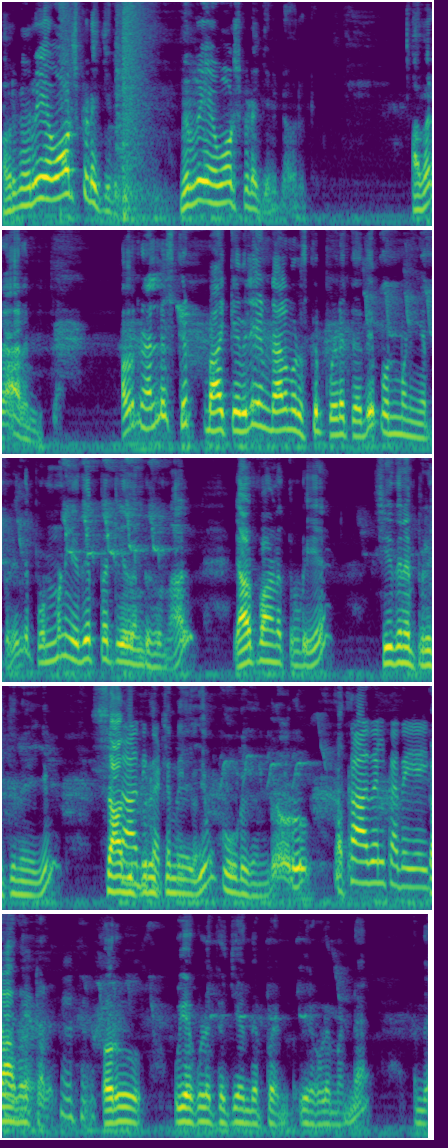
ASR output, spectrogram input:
அவருக்கு நிறைய அவார்ட்ஸ் கிடைச்சிருக்கு. நிறைய அவார்ட்ஸ் கிடைச்சிருக்கு அவருக்கு. அவர் ஆரம்பித்தார். அவருக்கு நல்ல ஸ்கிரிப்ட் பாய்க்கவில்லை என்றாலும் ஒரு ஸ்கிரிப்ட் கிடைத்தது பொன்மணியை பற்றி இந்த பொன்மணி எதை பற்றியது என்று சொன்னால் யாழ்ப்பாணத்தினுடைய சீதன பிரச்சனையையும் சாதி பிரச்சனையையும் கூடுகின்ற ஒரு கதை. காதல் கதையை காதல் கதை. ஒரு உயர்குலத்தைச் சேர்ந்த பெண் உயர்குலம் என்ன? அந்த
